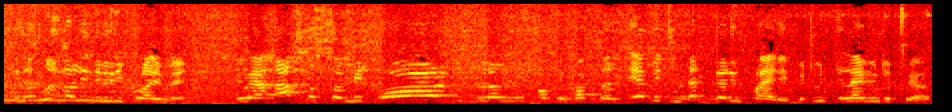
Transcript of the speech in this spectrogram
it was not only the redeployment, they were asked to submit all the belongings of the hospital, everything that very Friday between 11 to 12.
